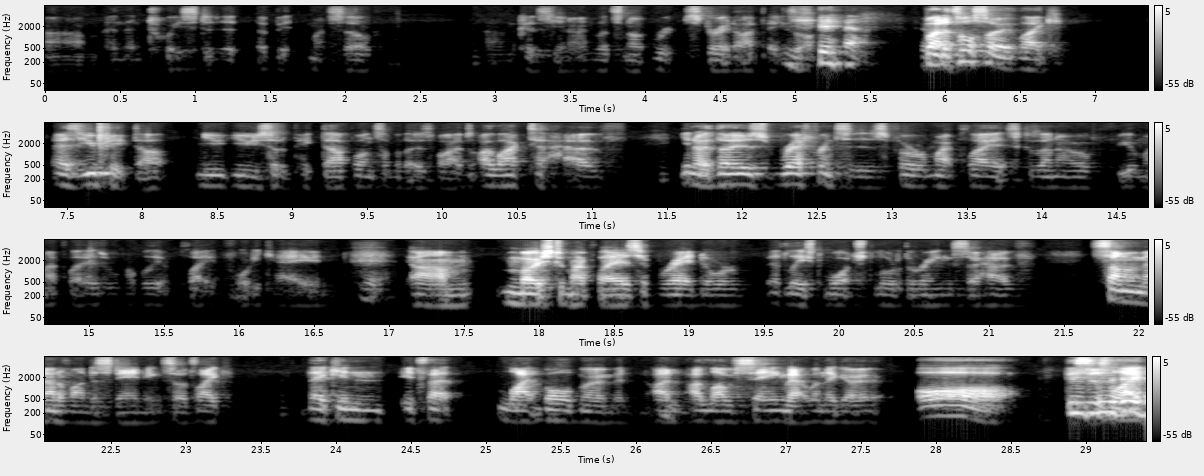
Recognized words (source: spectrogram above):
um, and then twisted it a bit myself because you know let's not rip straight IPs off. Yeah. But it's also like, as you picked up, you, you sort of picked up on some of those vibes. I like to have, you know, those references for my players because I know a few of my players will probably have played 40k, and um, most of my players have read or at least watched Lord of the Rings, so have some amount of understanding. So it's like they can. It's that light bulb moment. I, I love seeing that when they go, oh, this is like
